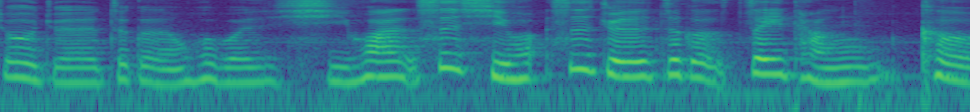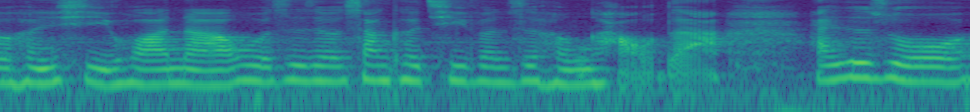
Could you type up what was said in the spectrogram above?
就觉得这个人会不会喜欢，是喜欢是觉得这个这一堂课很喜欢啊，或者是这个上课气氛是很好的啊，还是说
